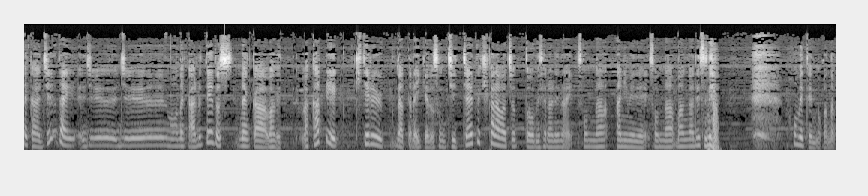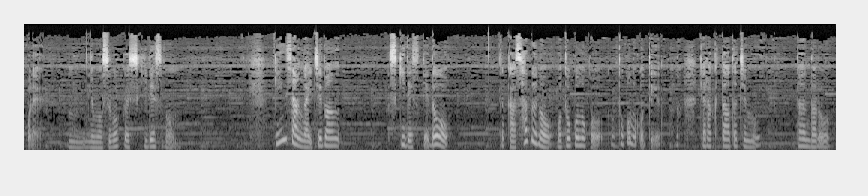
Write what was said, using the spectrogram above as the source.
なんか10代、10、10、もなんかある程度なんか分かってきてるんだったらいいけど、そのちっちゃい時からはちょっと見せられない。そんなアニメで、そんな漫画ですね。褒めてんのかな、これ。うん、でもすごく好きですもん。銀さんが一番好きですけど、なんかサブの男の子、男の子っていうのかな、キャラクターたちも、なんだろう、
